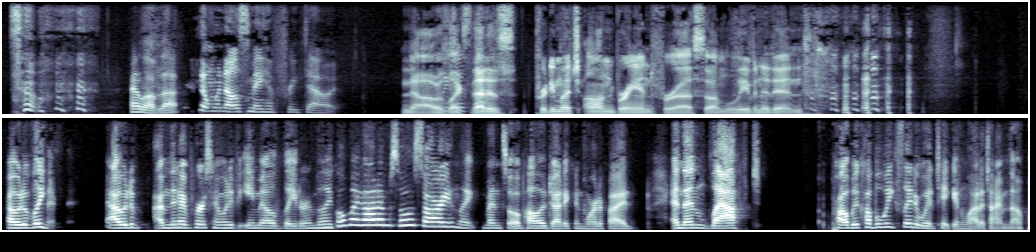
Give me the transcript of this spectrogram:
So I love that. someone else may have freaked out. No, I was We like, just "That thought- is pretty much on brand for us," so I'm leaving it in. I would have like I would have I'm the type of person I would have emailed later and be like, Oh my god, I'm so sorry and like been so apologetic and mortified. And then laughed probably a couple weeks later would have taken a lot of time though.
